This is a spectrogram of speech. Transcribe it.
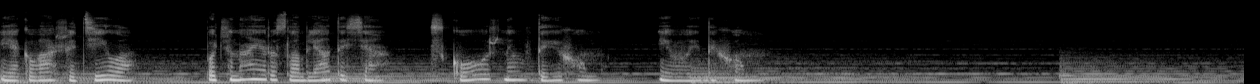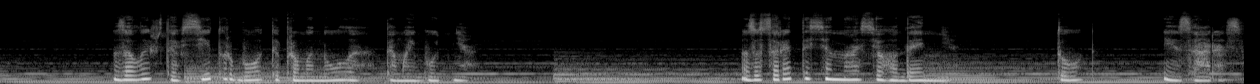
як ваше тіло починає розслаблятися з кожним вдихом і видихом. Залиште всі турботи про минуле та майбутнє. Зосередьтеся на сьогоденні, тут і зараз.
